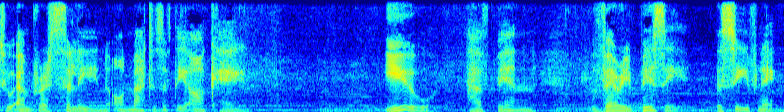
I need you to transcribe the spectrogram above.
to Empress Celine on matters of the arcane. You have been very busy this evening,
